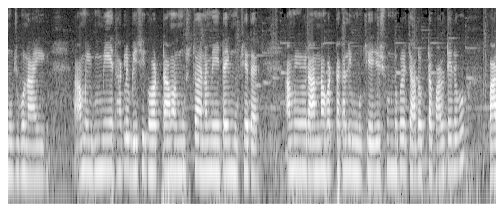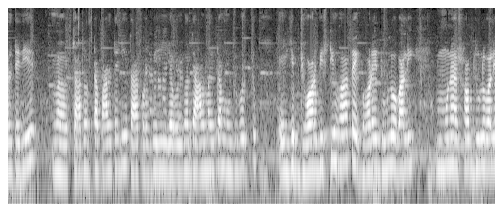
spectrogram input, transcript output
মুছবো না। এই আমি মেয়ে থাকলে বেশি ঘরটা আমার মুছতে হয় না, মেয়েটাই মুছে দেয়। আমি ওই রান্নাঘরটা খালি মুছে যে সুন্দর করে চাদরটা পাল্টে দেবো, পাল্টে দিয়ে চাদরটা পাল্টে দিয়ে তারপরে বেরিয়ে যাব ওই ঘর দিয়ে। আলমারিটা মুছবো একটু। এই যে ঝড় বৃষ্টি হওয়াতে ঘরে ধুলো বালি মনে হয় সব ধুলো বালি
